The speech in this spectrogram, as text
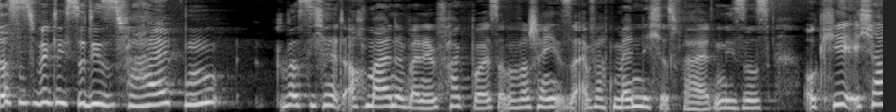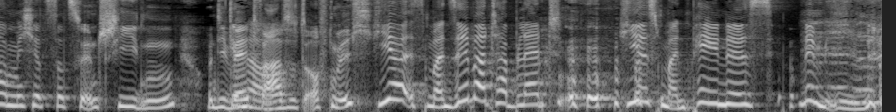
das ist wirklich so dieses Verhalten, was ich halt auch meine bei den Fuckboys, aber wahrscheinlich ist es einfach männliches Verhalten. Dieses, okay, ich habe mich jetzt dazu entschieden und die Welt Genau. wartet auf mich. Hier ist mein Silbertablett, hier ist mein Penis, nimm ihn.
